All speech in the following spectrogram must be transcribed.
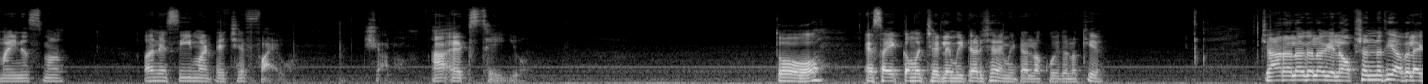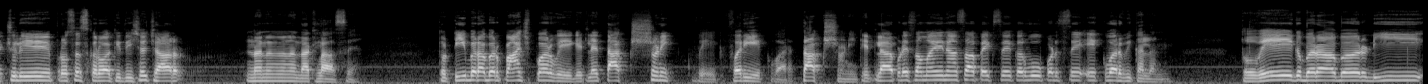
માઇનસમાં. અને સી માટે છે ફાઇવ ચાલો, આ એક્સ થઈ ગયો. તો એસઆઈ એકમ જ છે એટલે મીટર છે, મીટર લખવું હોય તો લખીએ. ચાર અલગ અલગ, એટલે ઓપ્શન નથી આપેલા. એકચ્યુઅલી પ્રોસેસ કરવા કીધી છે. ચાર નાના નાના દાખલા હશે. તો ટી બરાબર પાંચ પર વેગ એટલે તાક્ષણિક વેગ. ફરી એકવાર, તાક્ષણિક. એટલે આપણે સમયના સાપેક્ષે કરવું પડશે એકવાર વિકલન. તો વેગ બરાબર d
